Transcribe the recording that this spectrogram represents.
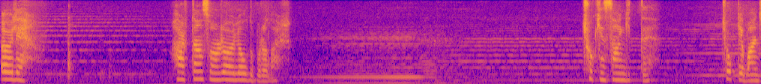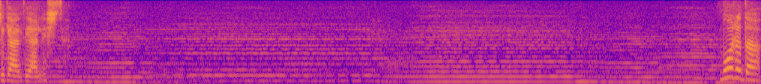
Öyle. Harpten sonra öyle oldu buralar. Çok insan gitti. Çok yabancı geldi yerleşti. Bu arada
